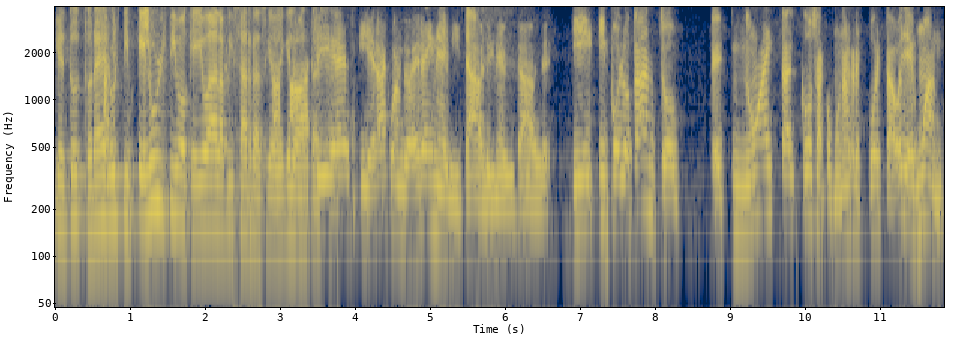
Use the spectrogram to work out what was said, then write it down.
Que tú, tú eres el, último, el último que iba a la pizarra, si había que levantarse. Así es, y era cuando era inevitable, inevitable. Y, y por lo tanto, eh, no hay tal cosa como una respuesta. Oye, Juan,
